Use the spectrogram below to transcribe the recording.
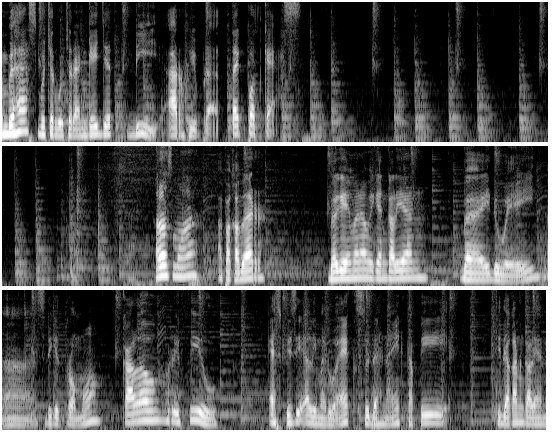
membahas bocor-bocoran gadget di Arvipra Tech Podcast. Halo semua, apa kabar? Bagaimana weekend kalian? By the way, uh, sedikit promo, kalau review SPC L52X sudah naik tapi tidak akan kalian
